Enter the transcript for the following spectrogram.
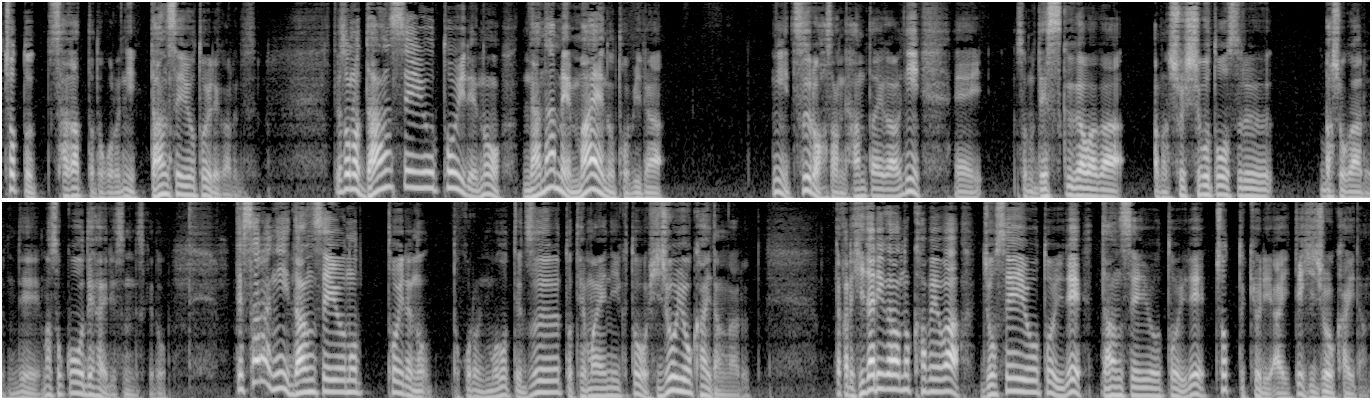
ちょっと下がったところに男性用トイレがあるんですでその男性用トイレの斜め前の扉に通路を挟んで反対側に、えー、そのデスク側があの仕事をする場所があるんで、まあ、そこを出入りするんですけど。でさらに男性用のトイレのところに戻ってずっと手前に行くと非常用階段がある。だから左側の壁は女性用トイレ男性用トイレちょっと距離空いて非常階段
